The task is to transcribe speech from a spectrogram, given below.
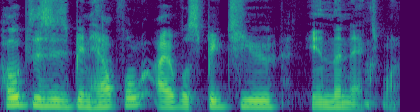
Hope this has been helpful. I will speak to you in the next one.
